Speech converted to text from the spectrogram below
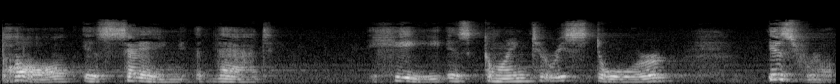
Paul is saying that he is going to restore Israel.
